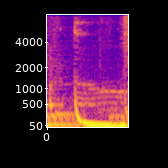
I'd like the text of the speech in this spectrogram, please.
you.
